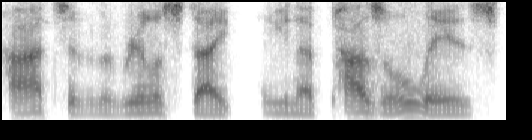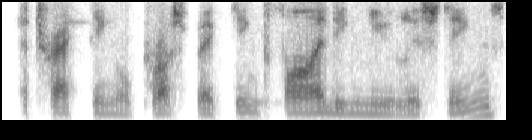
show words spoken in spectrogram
parts of the real estate, you know, puzzle. There's attracting or prospecting, finding new listings.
